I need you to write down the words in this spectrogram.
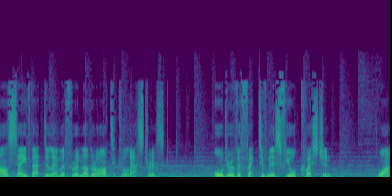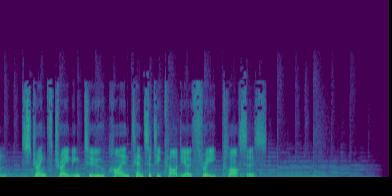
I'll save that dilemma for another article asterisk. Order of effectiveness for your question. 1. Strength training 2. High intensity cardio 3. Classes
